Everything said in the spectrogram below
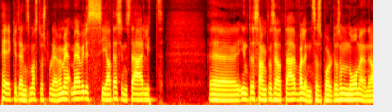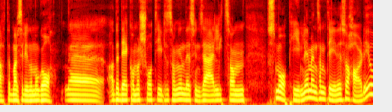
peke ut en som har størst problemer, men, men jeg vil si at jeg synes det er litt uh, interessant å se at det er Valencia-supportere som nå mener at Marcelino må gå. Uh, at det kommer så tidlig i sesongen, det synes jeg er litt sånn småpinlig, men samtidig så har de jo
